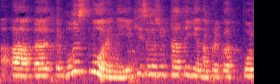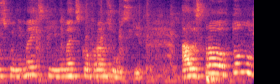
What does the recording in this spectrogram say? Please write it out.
А- е, були створені, якісь результати є, наприклад, польсько-німецькі і німецько-французькі. Але справа в тому,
